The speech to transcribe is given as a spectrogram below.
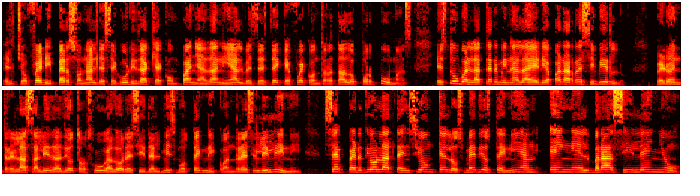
El chofer y personal de seguridad que acompaña a Dani Alves desde que fue contratado por Pumas estuvo en la terminal aérea para recibirlo, pero entre la salida de otros jugadores y del mismo técnico Andrés Lilini se perdió la atención que los medios tenían en el brasileño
